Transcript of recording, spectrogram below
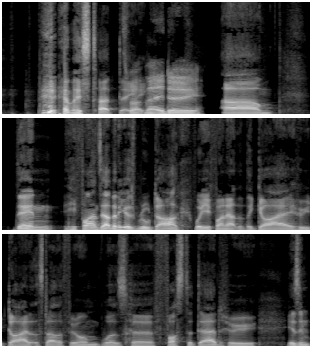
and they start That's dating. what they do. Um, then he finds out. Then it goes real dark, where you find out that the guy who died at the start of the film was her foster dad, who is in,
